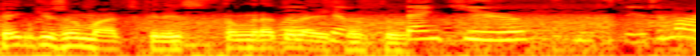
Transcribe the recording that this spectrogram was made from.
Thank you so much, Chris. Congratulations. Welcome. too. Thank you. See you tomorrow.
